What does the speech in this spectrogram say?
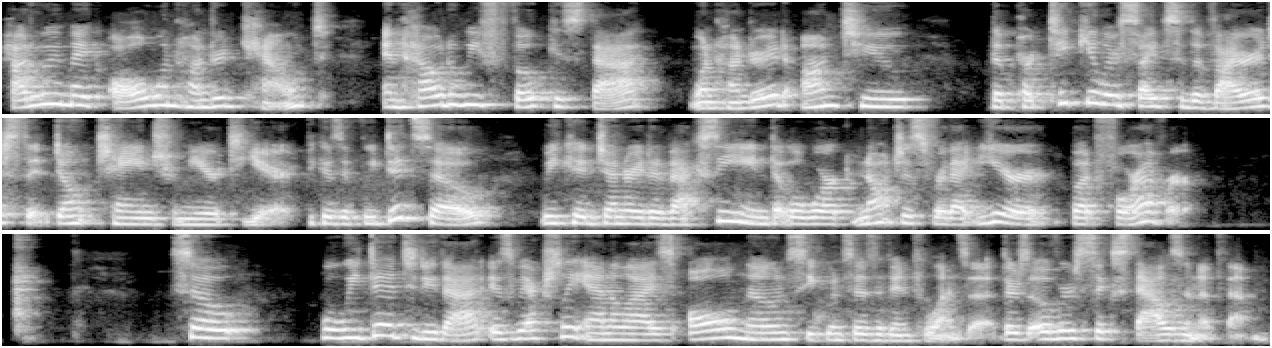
how do we make all 100 count? And how do we focus that 100 onto the particular sites of the virus that don't change from year to year? Because if we did so, we could generate a vaccine that will work not just for that year, but forever. So, what we did to do that is we actually analyzed all known sequences of influenza. There's over 6,000 of them.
